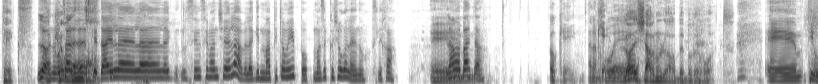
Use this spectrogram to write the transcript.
טקסט, לא, זה אני רוצה, כרוך. כדאי ל- ל- ל- לשים סימן שאלה ולהגיד, מה פתאום היפ-הופ? מה זה קשור אלינו? סליחה. למה באת? אוקיי, אנחנו... אה, לא השארנו לו הרבה ברירות. אה, תראו,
